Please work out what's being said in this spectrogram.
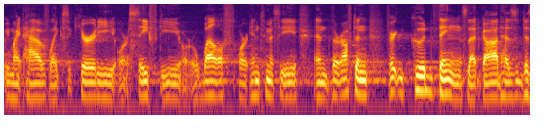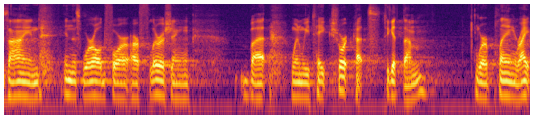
we might have, like security or safety or wealth or intimacy, and they're often very good things that God has designed in this world for our flourishing. But when we take shortcuts to get them, we're playing right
